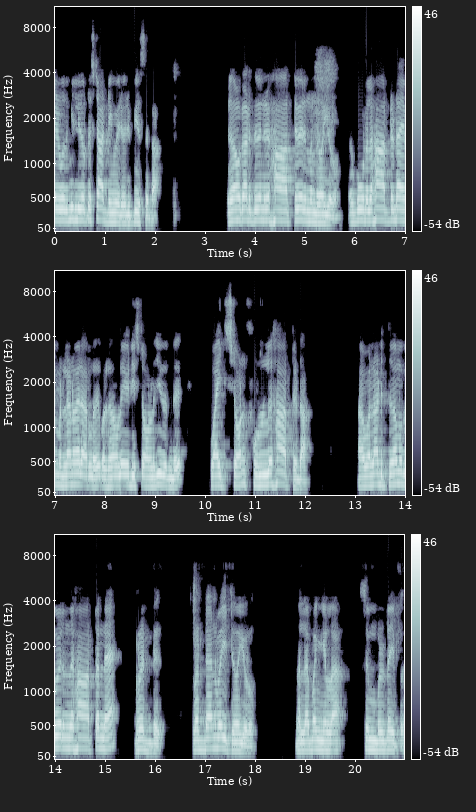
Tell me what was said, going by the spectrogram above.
എഴുപത് മില്ലി തൊട്ട് സ്റ്റാർട്ടിങ് വരും ഒരു പീസ് കേട്ടാ പിന്നെ നമുക്ക് അടുത്ത് തന്നെ ഒരു ഹാർട്ട് വരുന്നുണ്ട് നോക്കിയോളൂ കൂടുതൽ ഹാർട്ട് ഡയമണ്ടിലാണ് വരാറുള്ളത്. പക്ഷെ നമ്മൾ എ ഡി സ്റ്റോണിൽ ചെയ്തിട്ടുണ്ട്. വൈറ്റ് സ്റ്റോൺ ഫുള്ള് ഹാർട്ട് കേട്ടോ അതുപോലെ അടുത്ത് നമുക്ക് വരുന്നത് ഹാർട്ട് തന്നെ റെഡ് റെഡ് ആൻഡ് വൈറ്റ് നോക്കിയോളൂ നല്ല ഭംഗിയുള്ള സിമ്പിൾ ടൈപ്പ്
